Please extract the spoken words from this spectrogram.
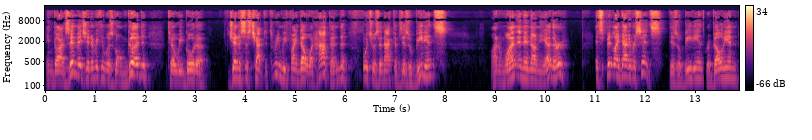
in God's image and everything was going good till we go to Genesis chapter 3 and we find out what happened, which was an act of disobedience on one and then on the other. It's been like that ever since. Disobedience, rebellion.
